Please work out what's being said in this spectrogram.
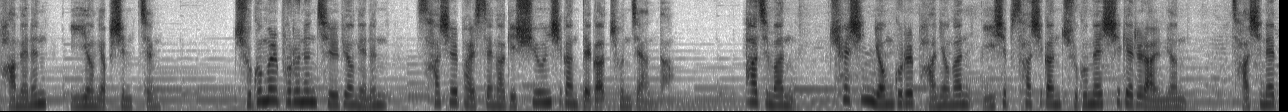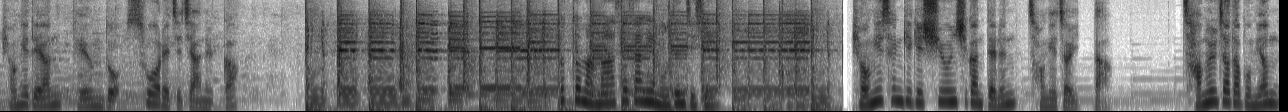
밤에는 이영엽심증. 죽음을 부르는 질병에는 사실 발생하기 쉬운 시간대가 존재한다. 하지만 최신 연구를 반영한 24시간 죽음의 시계를 알면 자신의 병에 대한 대응도 수월해지지 않을까? 토토마마 세상의 모든 지식 병이 생기기 쉬운 시간대는 정해져 있다. 잠을 자다 보면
